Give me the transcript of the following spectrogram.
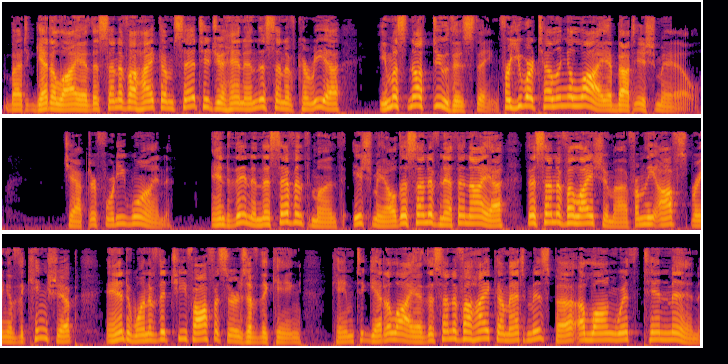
But Gedaliah the son of Ahikam said to Johanan the son of Kareah, You must not do this thing, for you are telling a lie about Ishmael. Chapter 41 And then in the seventh month, Ishmael the son of Nethaniah, the son of Elishama, from the offspring of the kingship, and one of the chief officers of the king, came to Gedaliah the son of Ahikam at Mizpah, along with ten men,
